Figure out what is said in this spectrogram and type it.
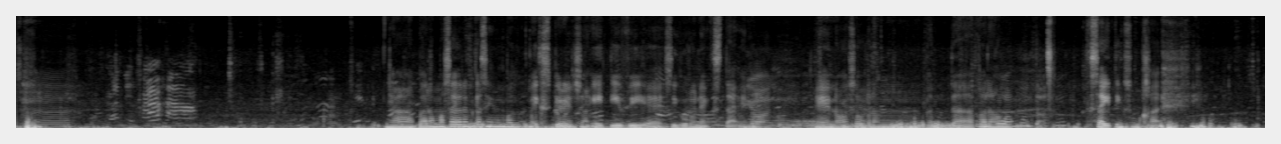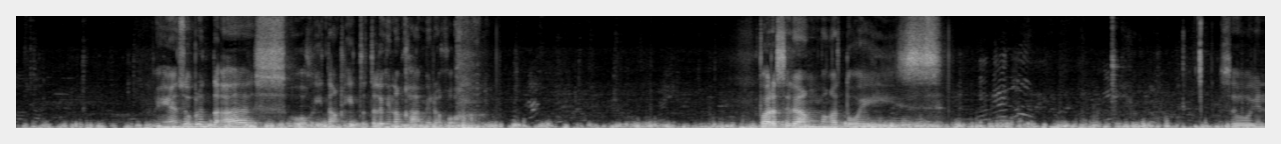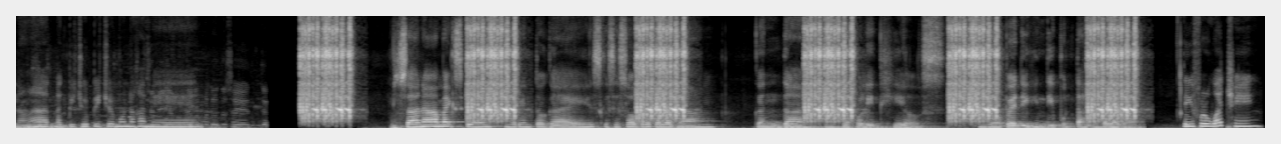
Yeah, parang masaya rin kasi mag- ma-experience yung ATV eh. Siguro next time. Eh no, sobrang ganda. Parang oh. exciting sumakay. Ayan, sobrang taas. O, kitang kita talaga ng camera ko. Para silang mga toys. So, yun na nga. At nag-picture-picture muna kami. Sana ma-experience nyo rin to guys. Kasi sobra talagang ganda ng Chocolate Hills. Hindi mo pwedeng hindi puntahan talaga. Thank you for watching.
